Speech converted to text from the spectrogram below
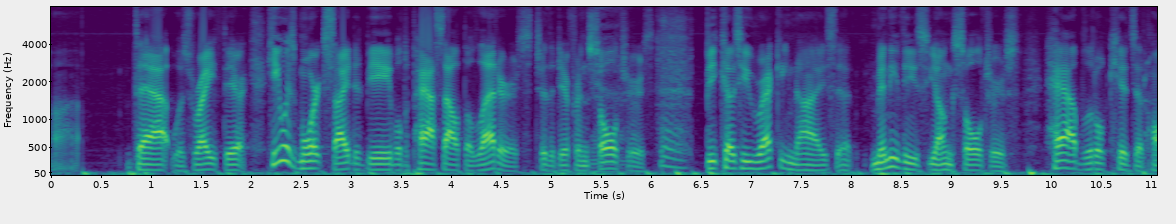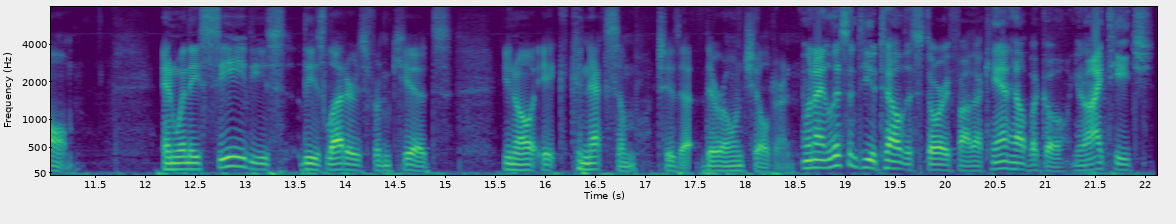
uh, that was right there. He was more excited to be able to pass out the letters to the different soldiers because he recognized that many of these young soldiers have little kids at home. And when they see these these letters from kids you know it connects them to the, their own children. When I listen to you tell this story, Father, I can't help but go. You know, I teach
